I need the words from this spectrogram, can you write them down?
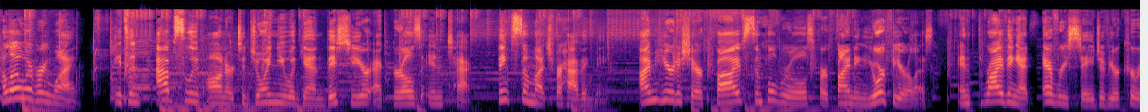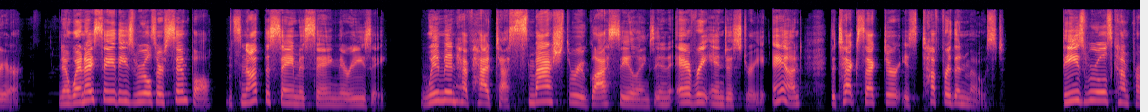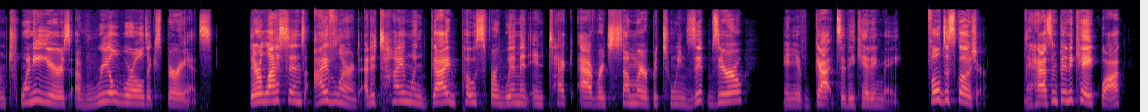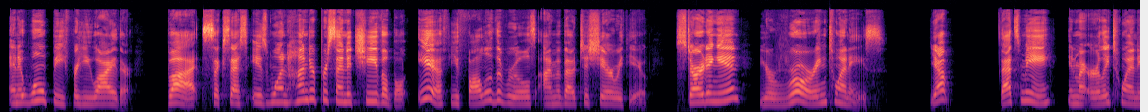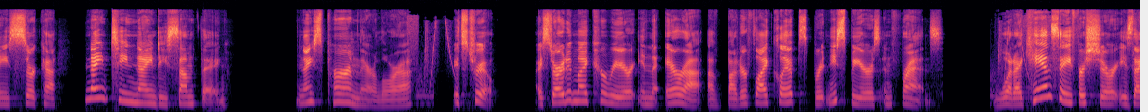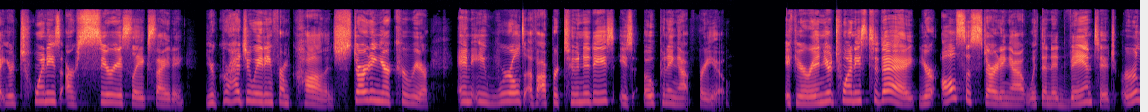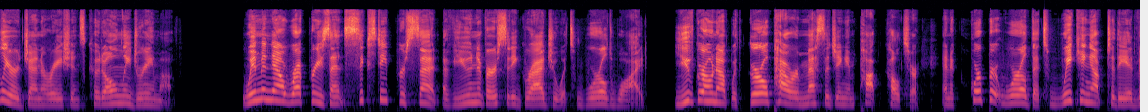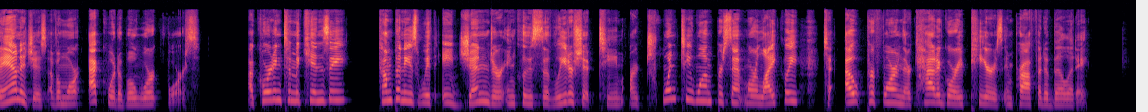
Hello, everyone. It's an absolute honor to join you again this year at Girls in Tech. Thanks so much for having me. I'm here to share five simple rules for finding your fearless and thriving at every stage of your career. Now, when I say these rules are simple, it's not the same as saying they're easy. Women have had to smash through glass ceilings in every industry, and the tech sector is tougher than most. These rules come from 20 years of real world experience. They're lessons I've learned at a time when guideposts for women in tech average somewhere between zip zero and you've got to be kidding me. Full disclosure, it hasn't been a cakewalk and it won't be for you either. But success is 100% achievable if you follow the rules I'm about to share with you, starting in your roaring 20s. Yep, that's me in my early 20s, circa 1990 something. Nice perm there, Laura. It's true. I started my career in the era of butterfly clips, Britney Spears, and friends. What I can say for sure is that your 20s are seriously exciting. You're graduating from college, starting your career, and a world of opportunities is opening up for you. If you're in your 20s today, you're also starting out with an advantage earlier generations could only dream of. Women now represent 60% of university graduates worldwide. You've grown up with girl power messaging in pop culture and a corporate world that's waking up to the advantages of a more equitable workforce. According to McKinsey, Companies with a gender inclusive leadership team are 21% more likely to outperform their category peers in profitability.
